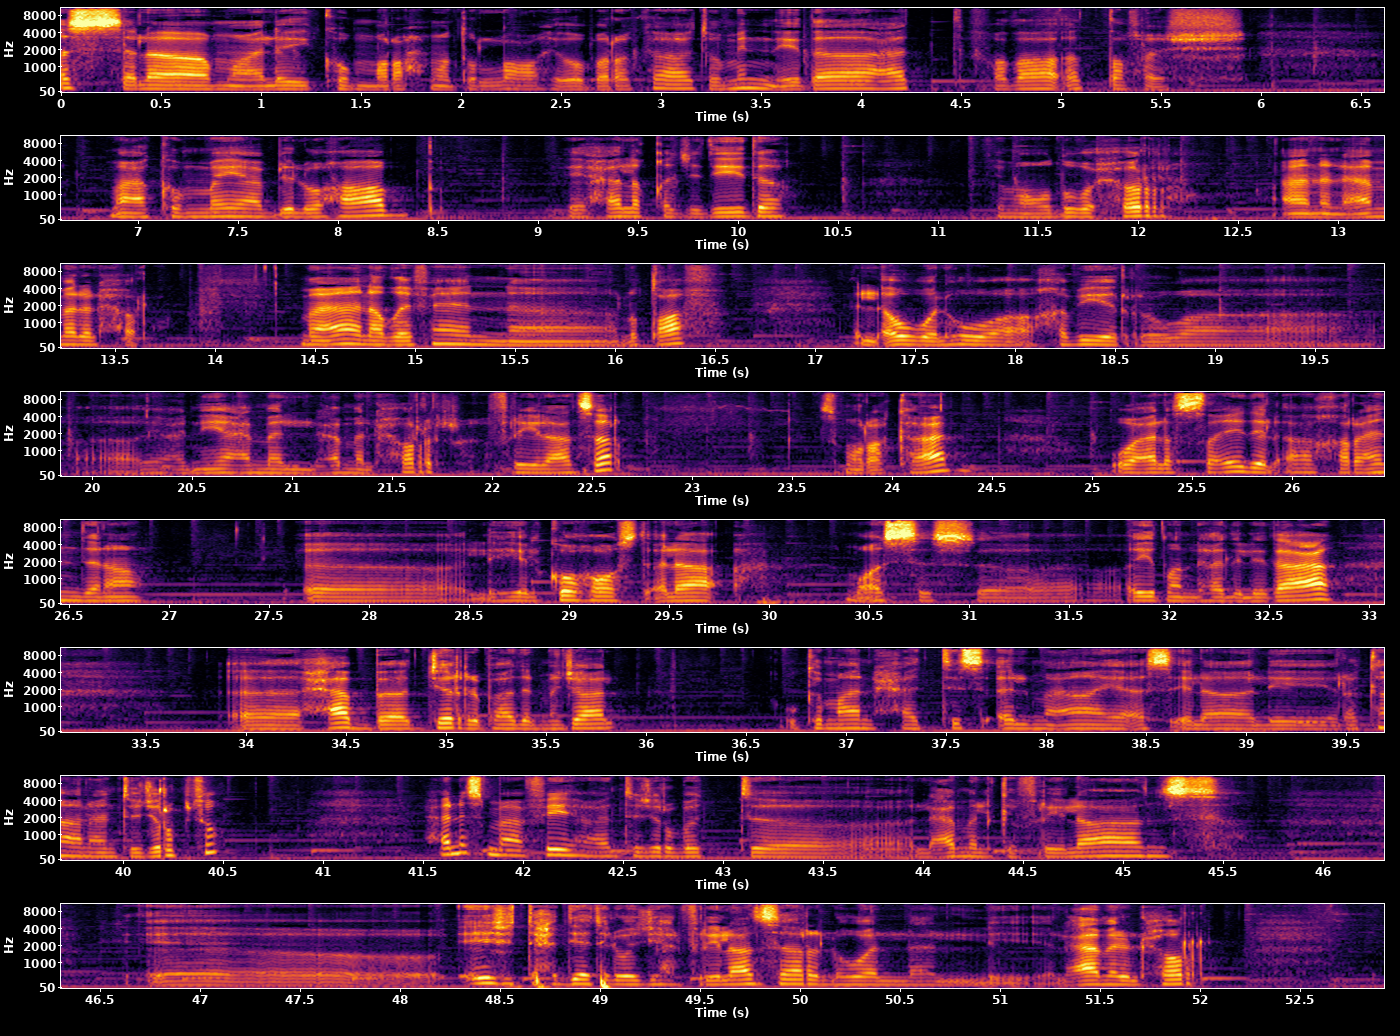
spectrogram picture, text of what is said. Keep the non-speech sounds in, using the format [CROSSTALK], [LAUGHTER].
السلام عليكم ورحمة الله وبركاته. من إذاعة فضاء الطفش. معكم مي عبد الوهاب في حلقة جديدة في موضوع حر عن العمل الحر. معانا ضيفين آه، لطاف. الأول هو خبير و آه، يعني يعمل عمل حر freelancer اسمه راكان. وعلى الصعيد الآخر عندنا اللي هي ال co-host آلاء مؤسس آه، أيضا لهذه الإذاعة. آه، حابة تجرب هذا المجال وكمان حتسأل معايا أسئلة لركان عن تجربته. حنسمع فيها عن تجربة العمل ك freelance. إيش التحديات اللي يواجهها ال freelancer اللي هو العامل الحر؟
